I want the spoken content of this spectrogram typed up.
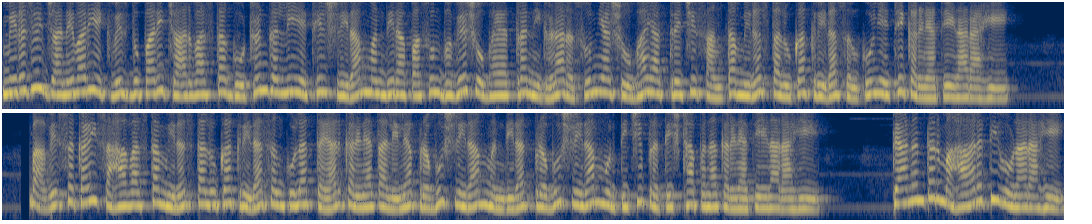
मिरजेत जानेवारी एकवीस दुपारी चार वाजता गोठण गल्ली येथील श्रीराम मंदिरापासून भव्य शोभायात्रा निघणार असून या शोभायात्रेची सांगता मिरज तालुका क्रीडा संकुल येथे करण्यात येणार आहे. बावीस सकाळी सहा वाजता मिरज तालुका क्रीडा संकुलात तयार करण्यात आलेल्या प्रभू श्रीराम मंदिरात प्रभू श्रीराम मूर्तीची प्रतिष्ठापना करण्यात येणार आहे. त्यानंतर महाआरती होणार आहे.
